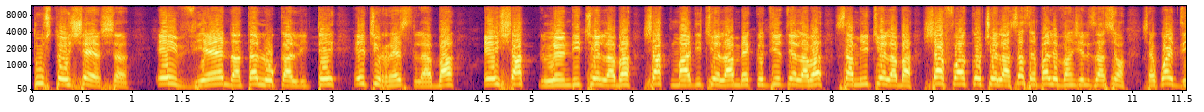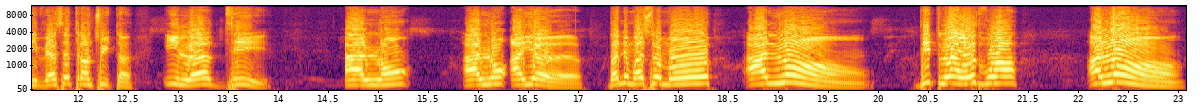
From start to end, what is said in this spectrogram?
Tous te cherchent et viennent dans ta localité et tu restes là-bas. Et chaque lundi, tu es là-bas. Chaque mardi, tu es là. Mercredi, tu es là-bas. Samedi, tu es là-bas. Chaque fois que tu es là, ça, ce n'est pas l'évangélisation. C'est quoi? Il dit Verset 38. Il leur dit, allons, allons ailleurs. Donnez-moi ce mot. Allons. Dites-le à haute voix. Allons.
